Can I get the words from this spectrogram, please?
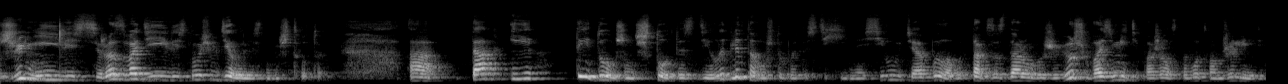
женились, разводились, ну, в общем делали с ними что-то. А, так и ты должен что-то сделать для того, чтобы эта стихийная сила у тебя была. Вот так за здорово живешь, возьмите, пожалуйста, вот вам ожерелье,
